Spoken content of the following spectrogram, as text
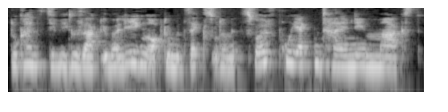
Du kannst dir, wie gesagt, überlegen, ob du mit sechs oder mit zwölf Projekten teilnehmen magst.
